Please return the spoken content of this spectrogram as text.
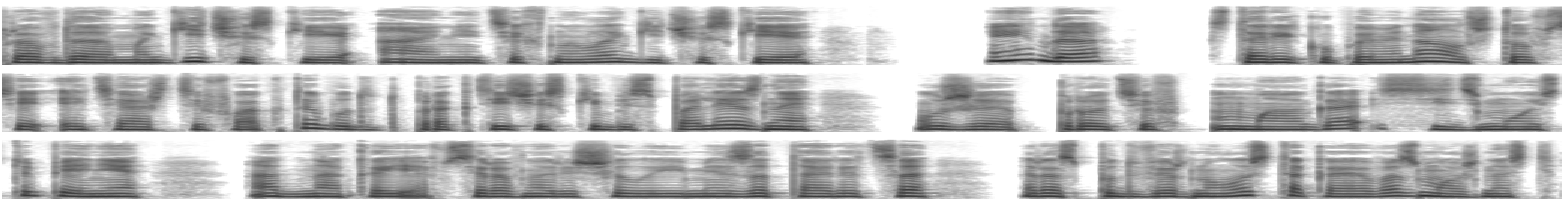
Правда, магические, а не технологические. И да, Старик упоминал, что все эти артефакты будут практически бесполезны уже против мага седьмой ступени, однако я все равно решила ими затариться, раз подвернулась такая возможность.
